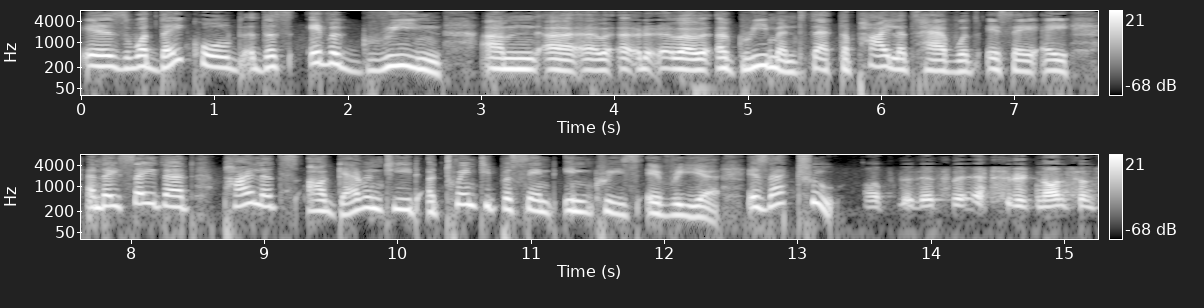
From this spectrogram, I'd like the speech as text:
is what they called this evergreen um, agreement that the pilots have with SAA, and they say that pilots are guaranteed a 20% increase every year. Is that true? That's the absolute nonsense.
